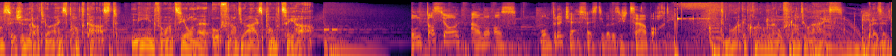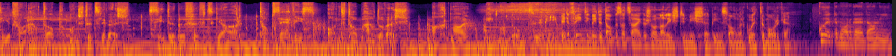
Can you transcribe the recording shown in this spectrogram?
Das ist ein Radio 1 Podcast. Mehr Informationen auf radio1.ch. Und das Jahr auch noch als Montreux Jazz Festival. Das ist 10 ab 8. Die Morgenkolumne auf Radio 1. Präsentiert von Autop und Stützliwösch. Seit über 50 Jahren Top-Service und Top-Autowösch. Achtmal in und um Zürich. Jeden Freitag mit der Tagesanzeiger-Journalistin Michelle Binswanger. Guten Morgen. Guten Morgen, Dani.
